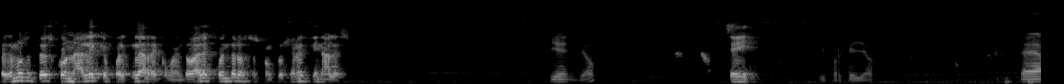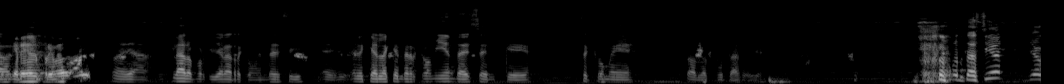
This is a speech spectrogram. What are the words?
Empecemos entonces con Ale, que fue el que la recomendó. Ale, cuéntanos tus conclusiones finales. ¿Quién, yo? Sí, ¿Y por qué yo? Eh, porque eres el primero. Ya, Claro, porque ya la recomendé, sí. Eh, el que la que le recomienda es el que se come todos los putazos ya. Puntuación, yo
